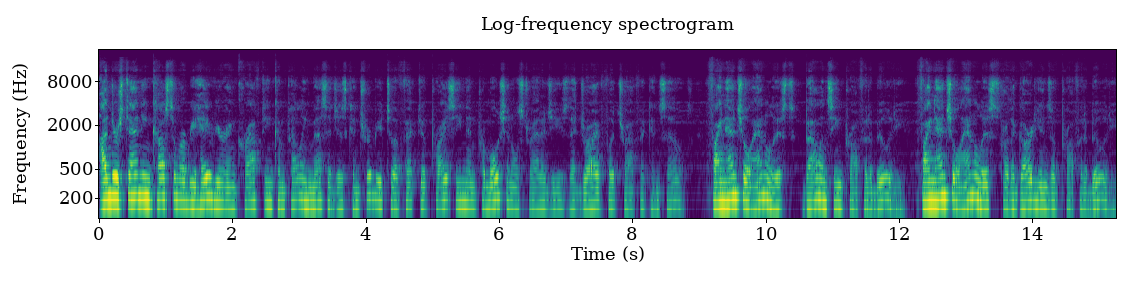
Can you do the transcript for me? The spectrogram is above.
Understanding customer behavior and crafting compelling messages contribute to effective pricing and promotional strategies that drive foot traffic and sales. Financial analysts balancing profitability. Financial analysts are the guardians of profitability.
